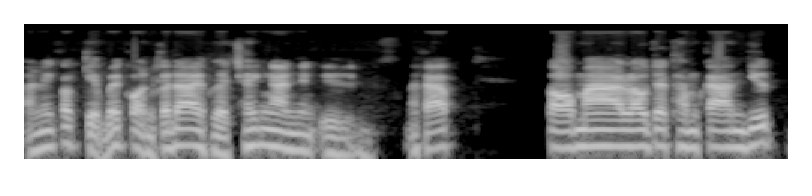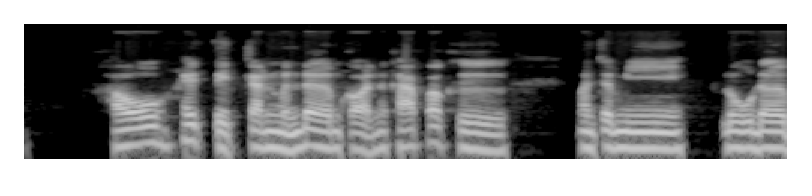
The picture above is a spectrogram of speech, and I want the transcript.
อันนี้ก็เก็บไว้ก่อนก็ได้เผื่อใช้งานอย่างอื่นนะครับ ต่อมาเราจะทำการยึดเขาให้ติดกันเหมือนเดิมก่อนนะครับ ก็คือมันจะมีรูเดิม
